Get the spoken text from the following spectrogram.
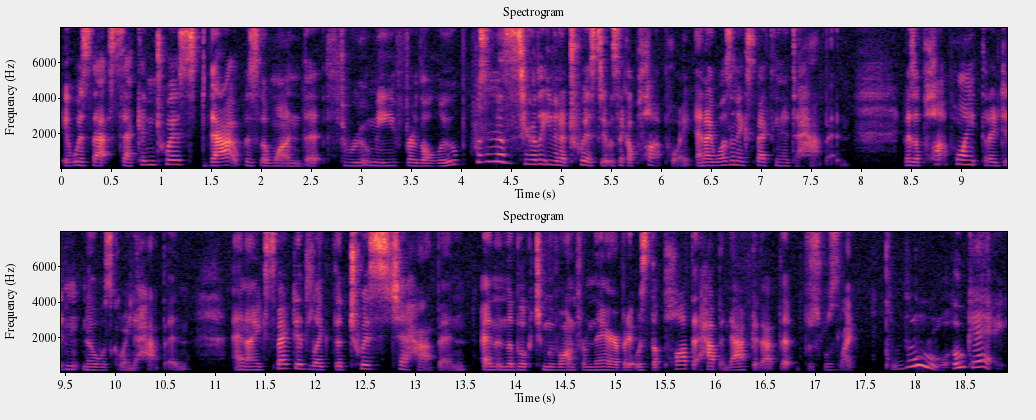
It was that second twist. That was the one that threw me for the loop. It wasn't necessarily even a twist. It was like a plot point and I wasn't expecting it to happen. It was a plot point that I didn't know was going to happen. And I expected like the twist to happen and then the book to move on from there. But it was the plot that happened after that that just was like, Ooh, okay.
